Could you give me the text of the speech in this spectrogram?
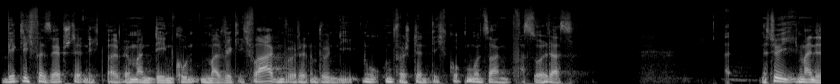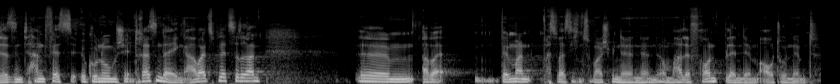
wirklich verselbstständigt, weil wenn man den Kunden mal wirklich fragen würde, dann würden die nur unverständlich gucken und sagen, was soll das? Natürlich, ich meine, da sind handfeste ökonomische Interessen, da hängen Arbeitsplätze dran. Ähm, aber wenn man, was weiß ich, zum Beispiel eine, eine, normale Frontblende im Auto nimmt,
